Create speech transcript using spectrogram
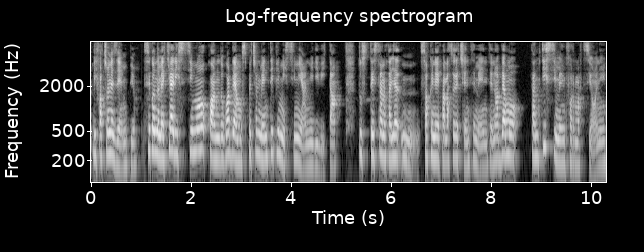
Vi faccio un esempio. Secondo me è chiarissimo quando guardiamo specialmente i primissimi anni di vita. Tu stessa, Natalia, mm, so che ne hai parlato recentemente, no? abbiamo tantissime informazioni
